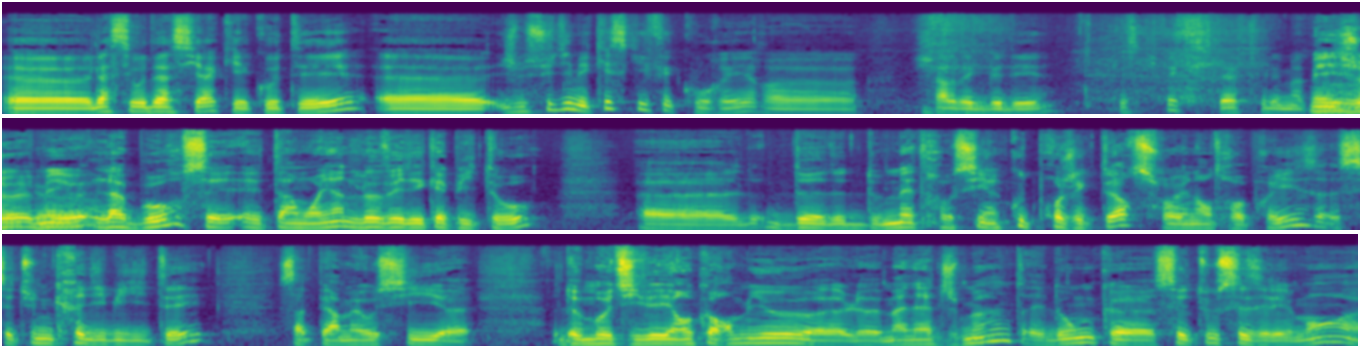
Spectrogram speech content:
là c'est Audacia qui est coté. je me suis dit, mais qu'est-ce qui fait courir Charles avec BD Qu'est-ce qui fait qu'il se lève tous les matins Mais, je, mais la bourse est, est, un moyen de lever des capitaux. Euh, de, mettre aussi un coup de projecteur sur une entreprise. C'est une crédibilité. Ça permet aussi euh, de motiver encore mieux euh, le management. Et donc, c'est tous ces éléments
